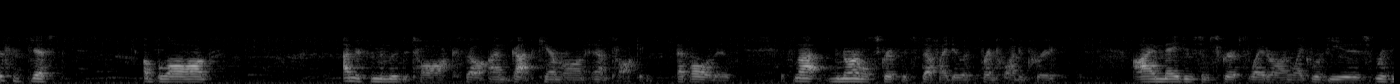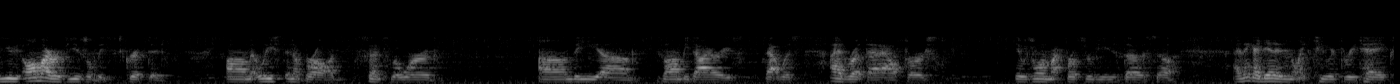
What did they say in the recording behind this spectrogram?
this is just a blog. I'm just in the mood to talk, so I've got the camera on and I'm talking. That's all it is. It's not the normal scripted stuff I do with Francois Dupree. I may do some scripts later on, like reviews. Review all my reviews will be scripted, um, at least in a broad sense of the word. Um, the um, Zombie Diaries, that was I had wrote that out first it was one of my first reviews though, so I think I did it in like two or three takes.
